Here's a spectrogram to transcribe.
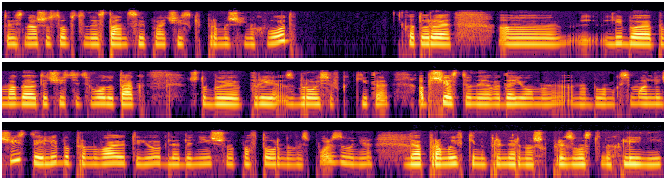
То есть наши собственные станции по очистке промышленных вод – которые э, либо помогают очистить воду так, чтобы при сбросе в какие-то общественные водоемы она была максимально чистой, либо промывают ее для дальнейшего повторного использования, для промывки, например, наших производственных линий.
